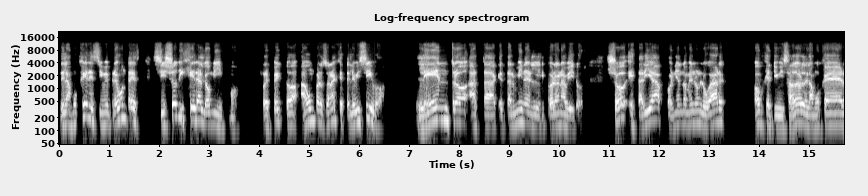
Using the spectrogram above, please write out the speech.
de las mujeres y mi pregunta es, si yo dijera lo mismo respecto a un personaje televisivo, le entro hasta que termine el coronavirus, yo estaría poniéndome en un lugar objetivizador de la mujer,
